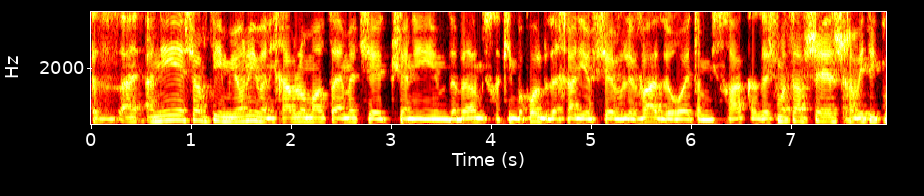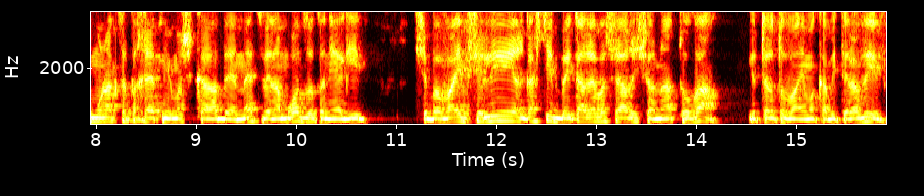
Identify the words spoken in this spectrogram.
אז אני ישבתי עם יוני ואני חייב לומר את האמת שכשאני מדבר על משחקים בפועל, בדרך כלל אני יושב לבד ורואה את המשחק, אז יש מצב שחוויתי תמונה קצת אחרת ממה שקרה באמת, ולמרות זאת אני אגיד שבווייב שלי הרגשתי את בית"ר רבע שעה ראשונה טובה, יותר טובה עם מכבי תל אביב.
